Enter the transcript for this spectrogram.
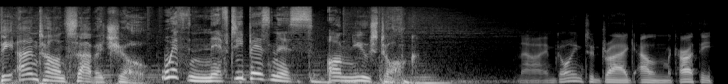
The Anton Savage Show with Nifty Business. on Newstalk. Now, I'm going to drag Alan McCarthy,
